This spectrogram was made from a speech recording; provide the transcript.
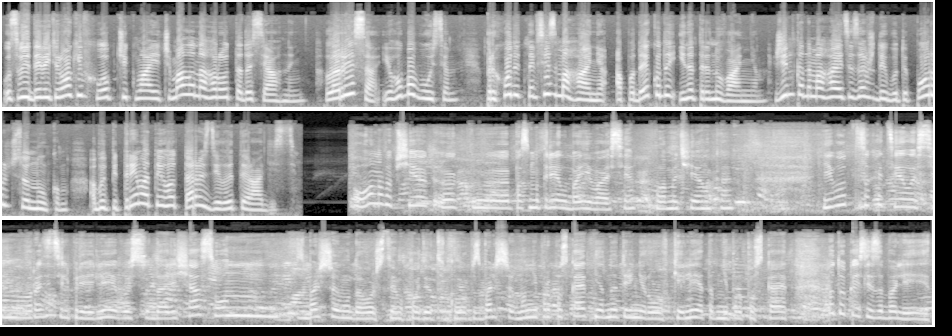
У свої 9 років хлопчик має чимало нагород та досягнень. Лариса, його бабуся, приходить на всі змагання, а подекуди і на тренування. Жінка намагається завжди бути поруч з онуком, аби підтримати його та розділити радість. Он вообще э, посмотрел бои Васи Ломаченко. И вот захотелось ему, родители привели его сюда. И сейчас он с большим удовольствием ходит в клуб, с большим. Он не пропускает ни одной тренировки, летом не пропускает, но только если заболеет.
